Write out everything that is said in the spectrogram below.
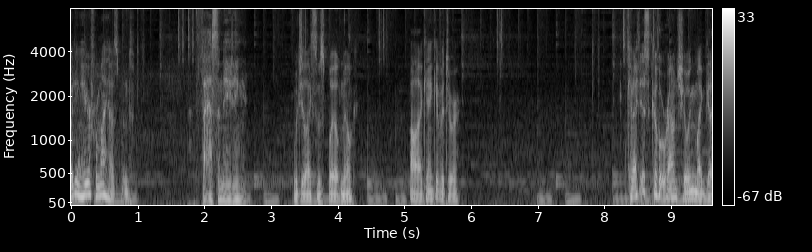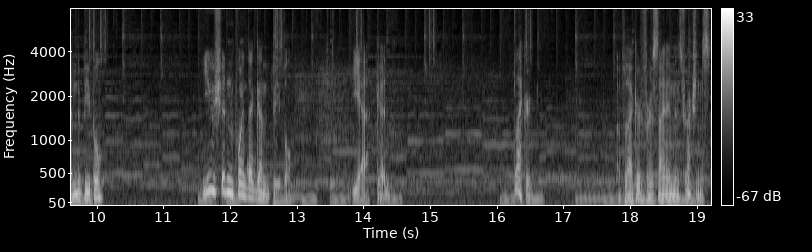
Waiting here for my husband. Fascinating. Would you like some spoiled milk? Oh, I can't give it to her. Can I just go around showing my gun to people? You shouldn't point that gun at people. Yeah, good. Placard. A placard for sign-in instructions.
